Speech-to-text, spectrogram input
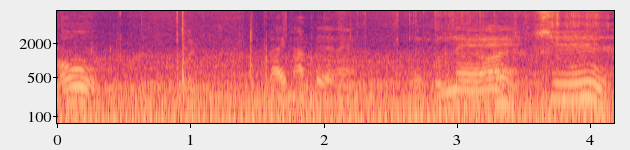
어우. 라이트 안 빼네. 아, 좋네. 좋지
